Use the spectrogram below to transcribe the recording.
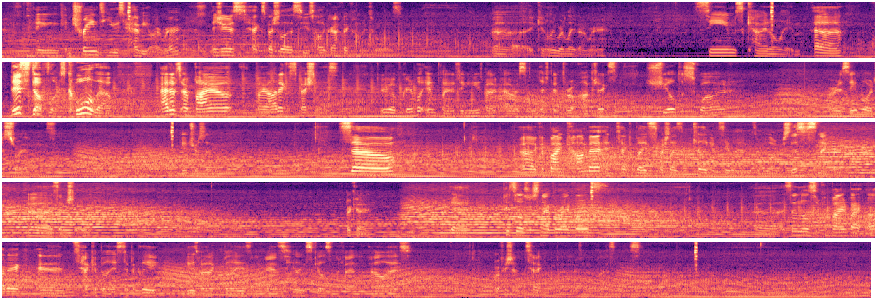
and can train to use heavy armor. Engineers, tech specialists use holographic homing tools. Uh, can only wear light armor. Seems kind of lame. Uh, this stuff looks cool though. Adepts are bio biotic specialists. Through upgradable implants, they can use biotic powers to lift and throw objects, shield the squad, or disable or destroy enemies. Interesting. So, uh, combine combat and tech abilities specialized in killing and disabling enemies with longer. So this is sniper, uh, essentially. Okay. Pistols or sniper rifles. Uh, Sentinels are combined by biotic and tech abilities. Typically use biotic abilities and advanced healing skills to defend allies. More efficient tech classes.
